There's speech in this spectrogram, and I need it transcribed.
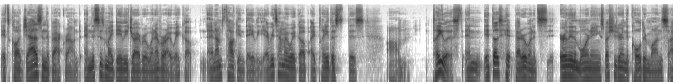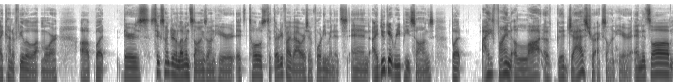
it's called Jazz in the Background. And this is my daily driver whenever I wake up. And I'm talking daily. Every time I wake up, I play this this um, playlist and it does hit better when it's early in the morning especially during the colder months i kind of feel a lot more uh, but there's 611 songs on here it totals to 35 hours and 40 minutes and i do get repeat songs but i find a lot of good jazz tracks on here and it's all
